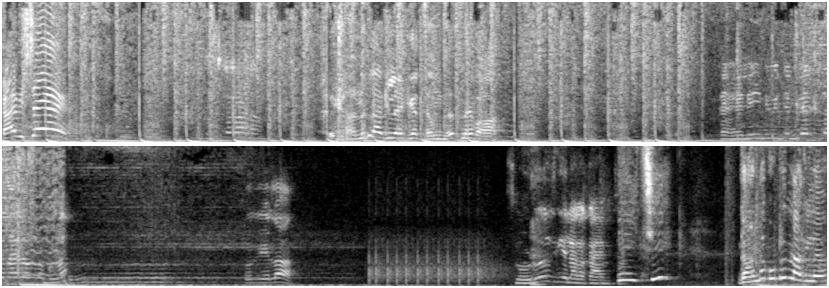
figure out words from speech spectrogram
काय विषय? गाणं? गाणं लागलंय का? समजत नाही बाबा. गेला. सोडूनच गेला का काय? गाणं कुठून लागलं?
